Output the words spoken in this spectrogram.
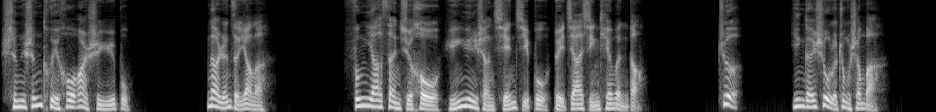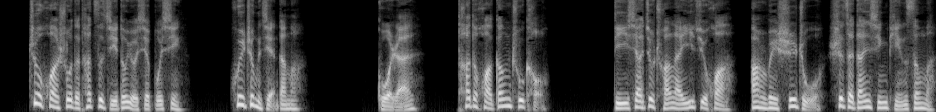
生生退后二十余步。那人怎样了？风压散去后，云云上前几步，对嘉行天问道：“这应该受了重伤吧？”这话说的他自己都有些不信，会这么简单吗？果然，他的话刚出口，底下就传来一句话：“二位施主是在担心贫僧吗？”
